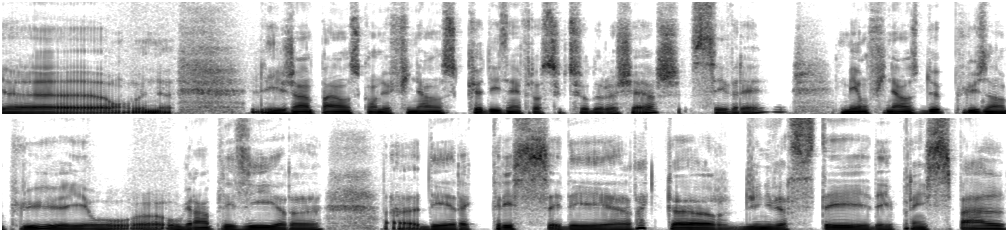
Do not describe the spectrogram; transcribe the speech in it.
Euh, une, les gens pensent qu'on ne finance que des infrastructures de recherche, c'est vrai, mais on finance de plus en plus et au, au grand plaisir euh, des rectrices et des recteurs d'université et des principales,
